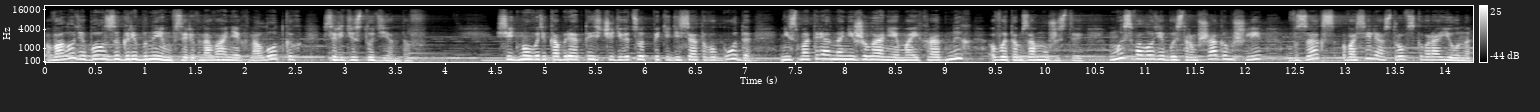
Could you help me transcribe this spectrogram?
Володя был загребным в соревнованиях на лодках среди студентов. 7 декабря 1950 года, несмотря на нежелание моих родных в этом замужестве, мы с Володей быстрым шагом шли в ЗАГС Василия Островского района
